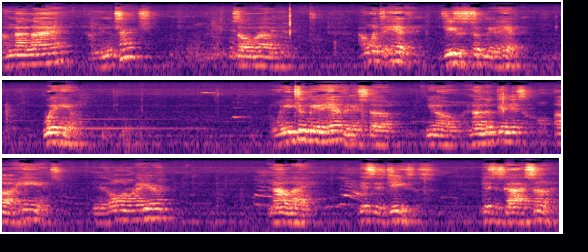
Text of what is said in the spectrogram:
I'm not lying. I'm in the church. So um, I went to heaven. Jesus took me to heaven with him when he took me to heaven and stuff, you know, and I looked in his uh, hands, in his arm right here, and I was like, this is Jesus. This is God's son.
